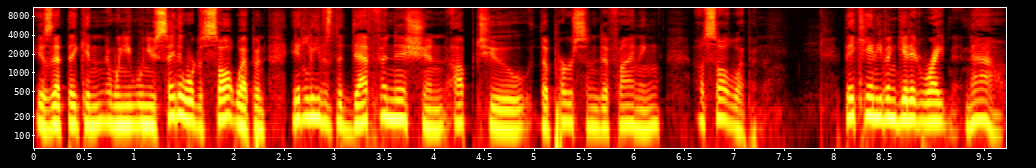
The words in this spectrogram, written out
is that they can when you when you say the word assault weapon, it leaves the definition up to the person defining assault weapon. They can't even get it right now.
